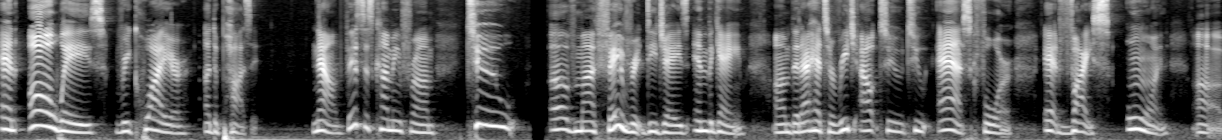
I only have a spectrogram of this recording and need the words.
and always require a deposit. Now, this is coming from two of my favorite DJs in the game um, that I had to reach out to to ask for advice on uh,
